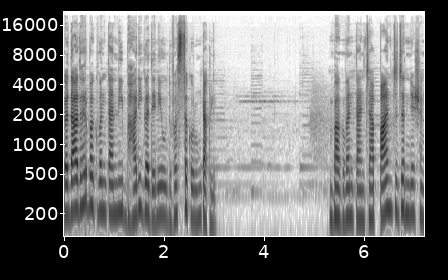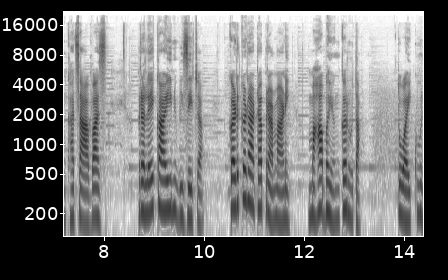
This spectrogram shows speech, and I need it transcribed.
गदाधर भगवंतांनी भारी गदेने उद्ध्वस्त करून टाकले. भगवंतांच्या पांचजन्य शंखाचा आवाज प्रलयकाळीन विजेच्या कडकडाटाप्रमाणे महाभयंकर होता. तो ऐकून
